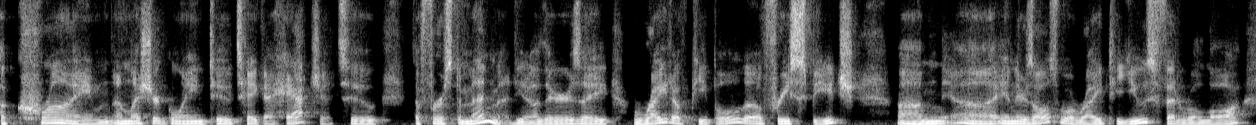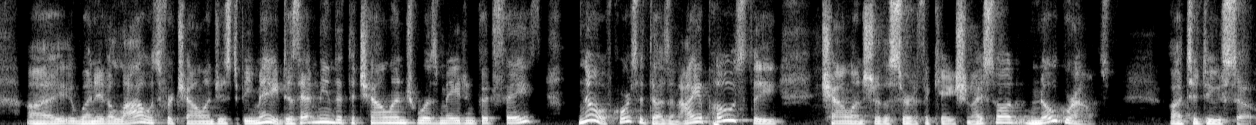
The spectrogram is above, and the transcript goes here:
a crime unless you're going to take a hatchet to the First Amendment. You know, there's a right of people of free speech, um, uh, and there's also a right to use federal law uh, when it allows for challenges to be made. Does that mean that the challenge was made in good faith? No, of course it doesn't. I oppose the challenge to the certification. I saw no grounds uh, to do so.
